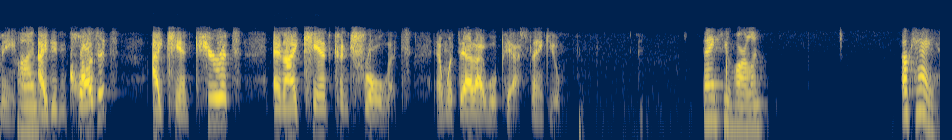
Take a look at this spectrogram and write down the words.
me. Time. I didn't cause it, I can't cure it, and I can't control it. And with that, I will pass. Thank you. Thank you, Harlan. Okay,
